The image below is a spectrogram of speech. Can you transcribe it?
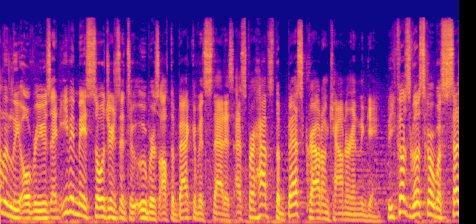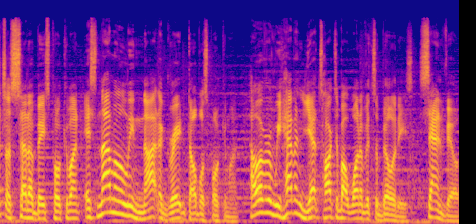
solidly overused and even made Sojourns into Ubers off the back of its status as perhaps the best Groudon counter in the game. Because Gliscor was such a setup-based Pokemon, it's nominally not a great doubles Pokemon. However, we haven't yet talked about one of its abilities, Sand Veil.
